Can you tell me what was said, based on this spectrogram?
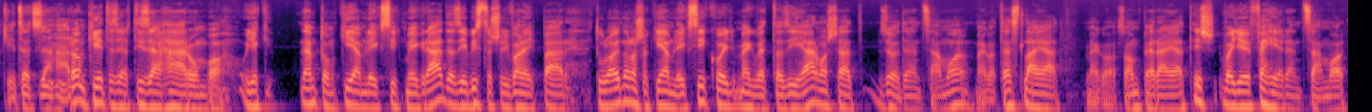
2013? 2013-ban. Ugye nem tudom, ki emlékszik még rá, de azért biztos, hogy van egy pár tulajdonos, aki emlékszik, hogy megvette az i3-asát zöld rendszámmal, meg a Tesláját, meg az Amperáját, és, vagy fehér rendszámmal,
